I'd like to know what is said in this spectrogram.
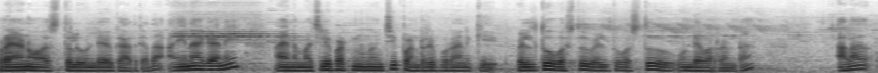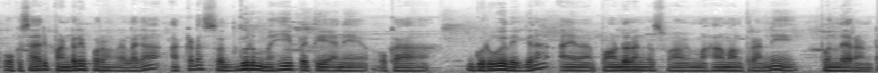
ప్రయాణ వస్తువులు ఉండేవి కాదు కదా. అయినా కానీ ఆయన మచిలీపట్నం నుంచి పండరీపురానికి వెళ్తూ వస్తూ వెళ్తూ వస్తూ ఉండేవారంట. అలా ఒకసారి పండరీపురం వెళ్ళగా అక్కడ సద్గురు మహీపతి అనే ఒక గురువు దగ్గర ఆయన పాండురంగ స్వామి మహామంత్రాన్ని పొందారంట.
